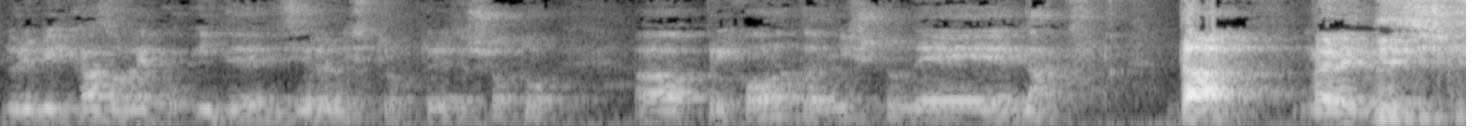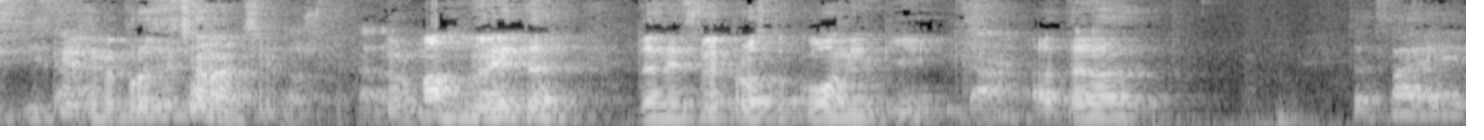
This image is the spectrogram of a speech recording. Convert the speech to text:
дори бих казал леко идеализирани структури, защото а, при хората нищо не е еднакво. Да, нали, ние всички изглеждаме по различен начин. Точно така, да. Нормално е да, да не сме просто клонинги, Да. а да... Та това е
